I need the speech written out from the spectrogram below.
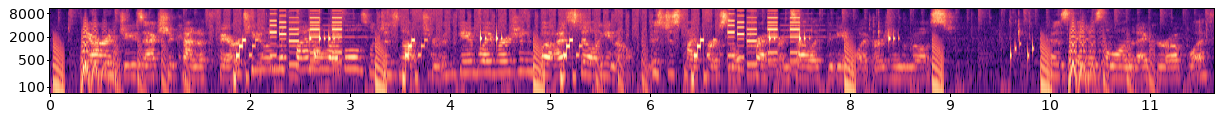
the RNG is actually kind of fair to you in the final levels, which is not true with the Game Boy version, but I still, you know, it's just my personal preference. I like the Game Boy version the most because it is the one that I grew up with.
